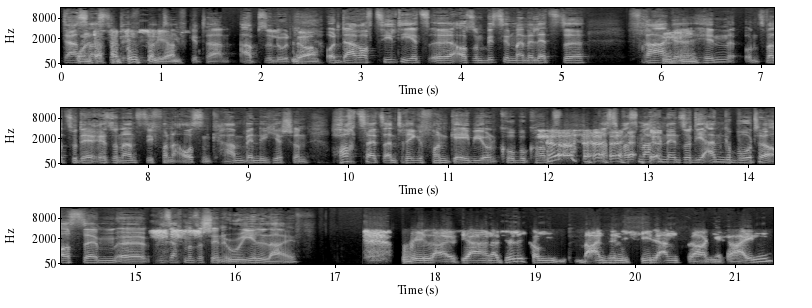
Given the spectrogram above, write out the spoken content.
Das Und hast das hat funktioniert. getan. Absolut. Ja. Und darauf zielte jetzt äh, auch so ein bisschen meine letzte Frage Mhm. hin, und zwar zu der Resonanz, die von außen kam. Wenn du hier schon Hochzeitsanträge von Gaby und Co. bekommst, was, was machen denn so die Angebote aus dem, äh, wie sagt man so schön, Real Life? Real Life. Ja, natürlich kommen wahnsinnig viele Anfragen rein.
